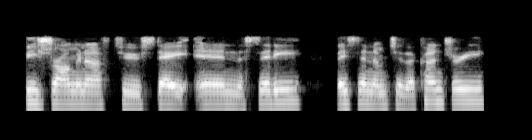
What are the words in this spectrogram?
be strong enough to stay in the city they send them to the country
